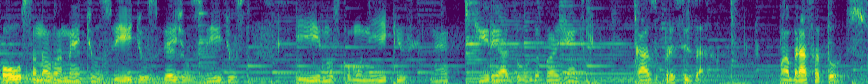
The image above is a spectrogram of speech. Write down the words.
ouça novamente os vídeos, veja os vídeos e nos comunique, né? Tire a dúvida com a gente caso precisar. Um abraço a todos.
